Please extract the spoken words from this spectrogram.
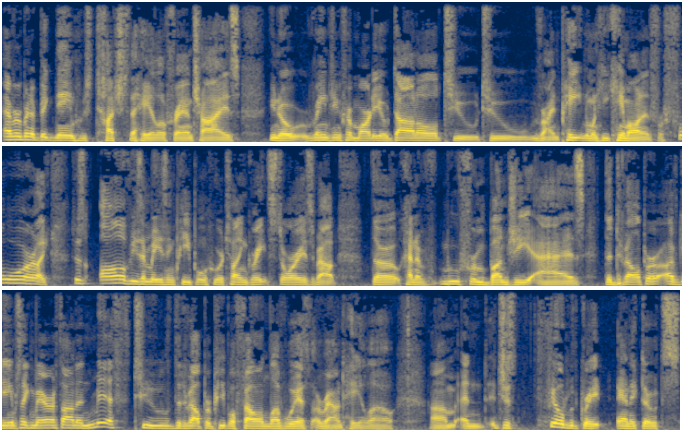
ever been a big name who's touched the Halo franchise. You know, ranging from Marty O'Donnell to to Ryan Payton when he came on in for four. Like just all of these amazing people who are telling great stories about the kind of move from Bungie as the developer of games like Marathon and Myth to the developer people fell in love with around Halo. Um, and it's just filled with great anecdotes.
